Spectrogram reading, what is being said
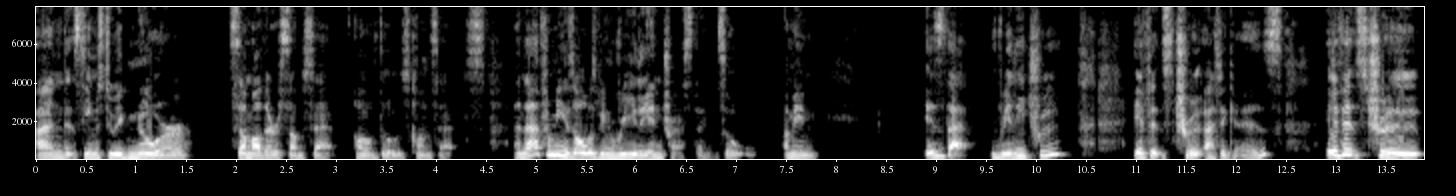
and it seems to ignore some other subset of those concepts. And that for me has always been really interesting. So, I mean, is that really true? If it's true, I think it is. If it's true,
